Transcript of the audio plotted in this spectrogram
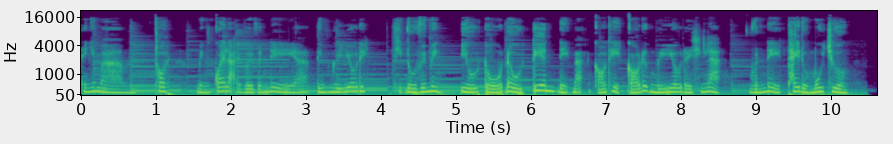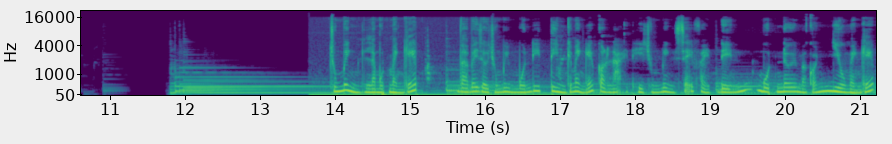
Thế nhưng mà, thôi, mình quay lại với vấn đề à, tìm người yêu đi thì đối với mình, yếu tố đầu tiên để bạn có thể có được người yêu đấy chính là vấn đề thay đổi môi trường. Chúng mình là một mảnh ghép và bây giờ chúng mình muốn đi tìm cái mảnh ghép còn lại thì chúng mình sẽ phải đến một nơi mà có nhiều mảnh ghép,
